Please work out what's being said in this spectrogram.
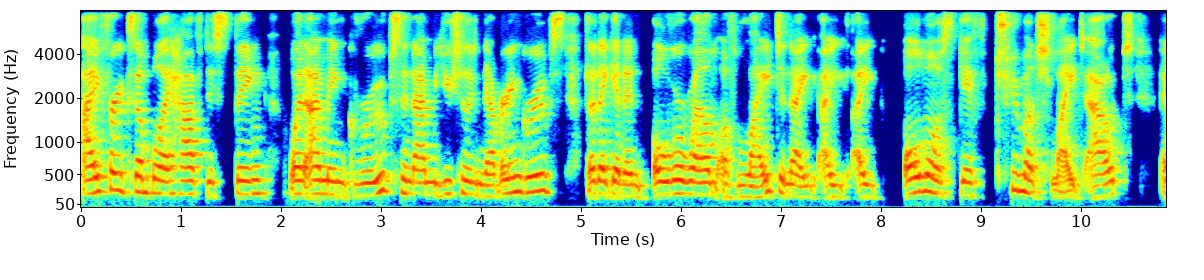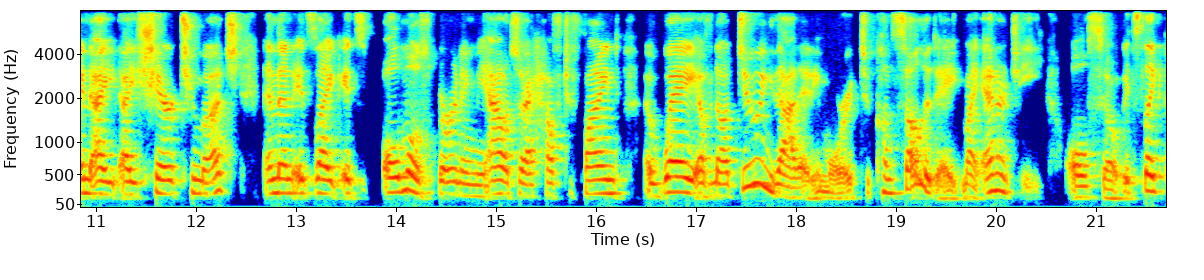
i for example i have this thing when i'm in groups and i'm usually never in groups that i get an overwhelm of light and i i, I almost give too much light out and I, I share too much and then it's like it's almost burning me out. So i have to find a way of not doing that anymore to consolidate my energy also. It's like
